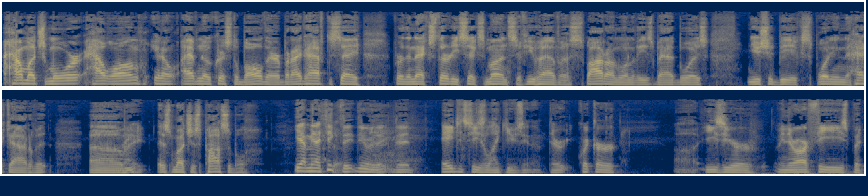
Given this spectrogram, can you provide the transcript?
how much more, how long, you know, I have no crystal ball there, but I'd have to say for the next 36 months, if you have a spot on one of these bad boys, you should be exploiting the heck out of it um, right. as much as possible. Yeah, I mean, I think so. the you know the, the, agencies like using them. They're quicker, uh, easier. I mean, there are fees, but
